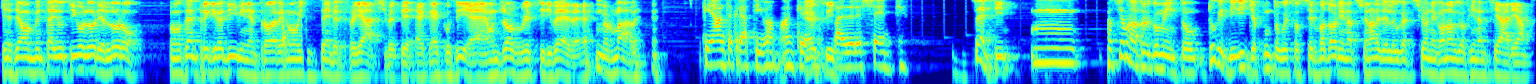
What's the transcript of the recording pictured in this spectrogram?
che ne siamo inventati tutti i colori e loro sono sempre creativi nel trovare nuovi sistemi per fregarci, perché è, è così, è un gioco che si ripete, è normale. Finanza creativa, anche eh sì. gli adolescenti. Senti, mh, mm, passiamo a un altro argomento. Tu che dirigi appunto questo Osservatorio Nazionale dell'Educazione Economico-Finanziaria,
